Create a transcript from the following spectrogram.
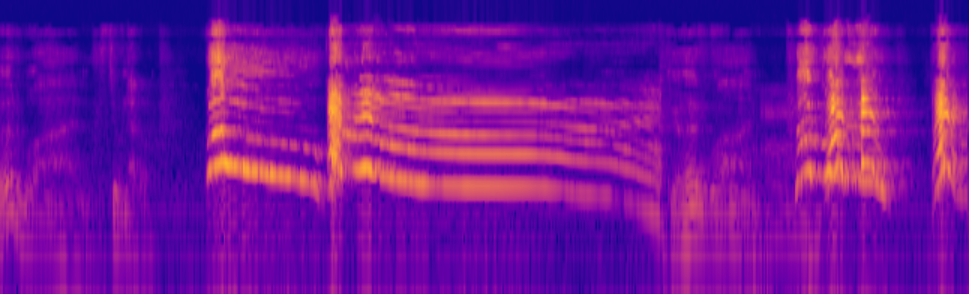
Good one. Let's do another one. Woo! Everyone! Good one.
